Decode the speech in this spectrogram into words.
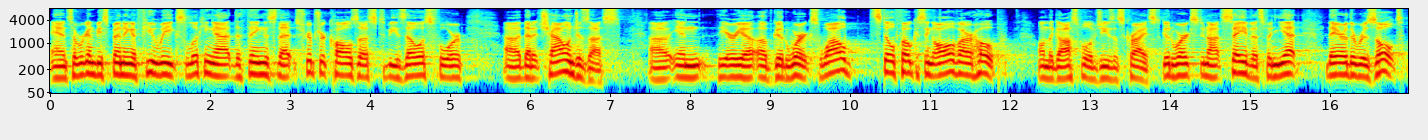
And so we're going to be spending a few weeks looking at the things that Scripture calls us to be zealous for, uh, that it challenges us uh, in the area of good works, while still focusing all of our hope on the gospel of Jesus Christ. Good works do not save us, but yet they are the result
